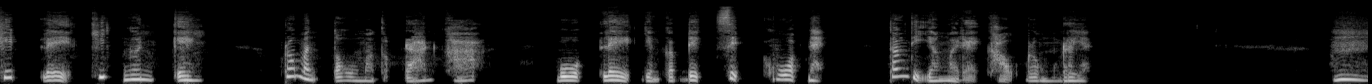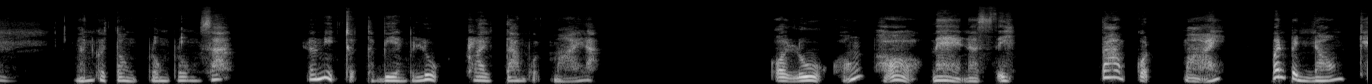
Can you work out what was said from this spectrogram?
คิดเลขคิดเงินเก่ง เพราะมันโตมากับร้านค้า บวกเลขอย่างกับเด็กสิบขวบแน่ทั้งที่ยังไม่ได้เข้าโรงเรียน อืม งั้นก็ต้องปลงปลงซะ แล้วนี่จดทะเบียนเป็นลูกใครตามกฎหมายล่ะ ก็ลูกของพ่อแม่นะสิ ตามกฎหมาย มันเป็นน้องแก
